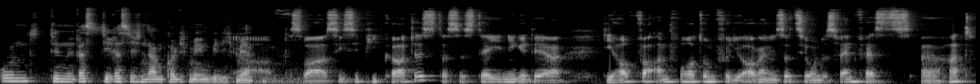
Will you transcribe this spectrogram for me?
und den Rest, die restlichen Namen konnte ich mir irgendwie nicht merken. Ja, das war CCP Curtis, das ist derjenige, der die Hauptverantwortung für die Organisation des Fanfests äh, hat.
